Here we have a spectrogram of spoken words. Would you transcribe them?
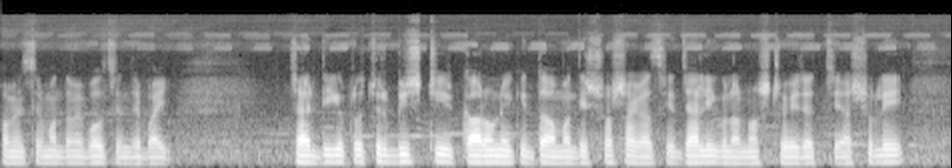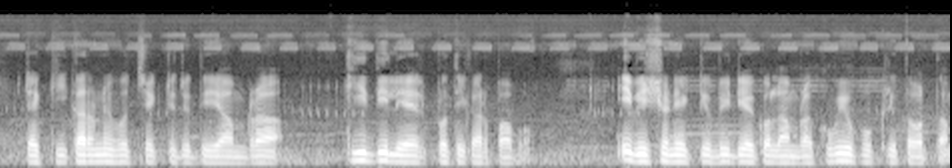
কমেন্টসের মাধ্যমে বলছেন যে, ভাই, চারদিকে প্রচুর বৃষ্টির কারণে কিন্তু আমাদের শশা গাছের জালিগুলো নষ্ট হয়ে যাচ্ছে। আসলে এটা কী কারণে হচ্ছে? একটু যদি আমরা কী দিলে এর প্রতিকার পাবো? এই বিষয় নিয়ে একটি ভিডিও করলে আমরা খুবই উপকৃত হতাম।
